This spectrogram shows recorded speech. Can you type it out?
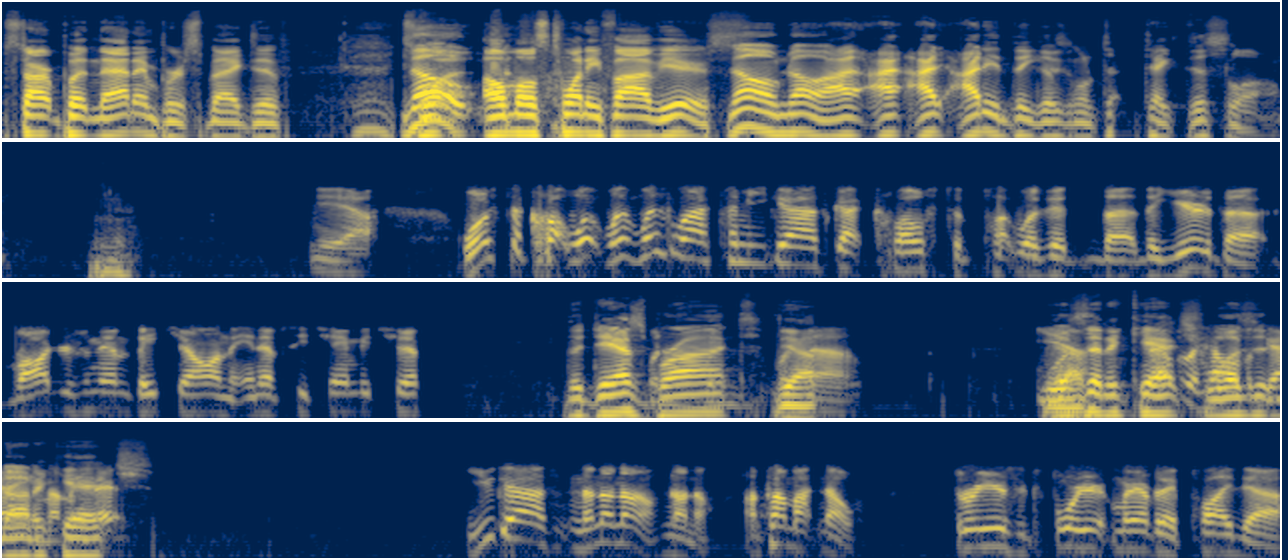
start putting that in perspective, No. tw- almost 25 years. No, no, I, I, I didn't think it was going to take this long. Yeah. yeah. What's the cl- what, when, when's the last time you guys got close to? pl- Was it the the year the Rodgers and them beat y'all in the NFC Championship? The Dez Bryant. when, uh, Was it a catch? was a Was it a not a game. I mean, catch? You guys, no, no, no, no, no. I'm talking about no. Three years, four years, whenever they played, uh,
